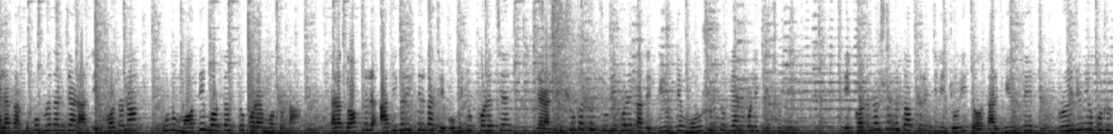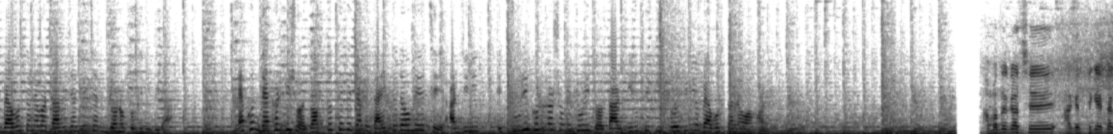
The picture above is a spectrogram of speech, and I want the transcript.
এলাকার উপপ্রধান জানান, এই ঘটনা কোনো মতেই বরদাস্ত করার মতো না। তারা দপ্তরের আধিকারিকদের কাছে অভিযোগ করেছেন, যারা শিশু চুরি করে তাদের বিরুদ্ধে মনুষ্যত্ব জ্ঞান বলে কিছু নেই। এই ঘটনার সঙ্গে দপ্তরে যিনি জড়িত, তার বিরুদ্ধে প্রয়োজনীয় কঠোর ব্যবস্থা নেওয়ার দাবি জানিয়েছেন জনপ্রতিনিধিরা। এখন দেখার বিষয়, দপ্তর থেকে যাকে দায়িত্ব দেওয়া হয়েছে আর যিনি এই চুরি ঘটনার সঙ্গে জড়িত, তার বিরুদ্ধে কি প্রয়োজনীয় ব্যবস্থা নেওয়া হয়? আমাদের কাছে আগের থেকে একটা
